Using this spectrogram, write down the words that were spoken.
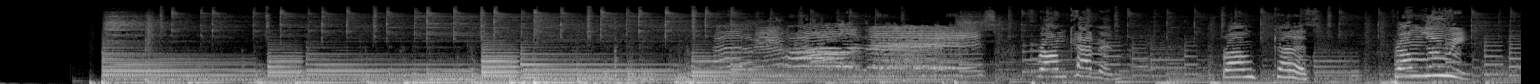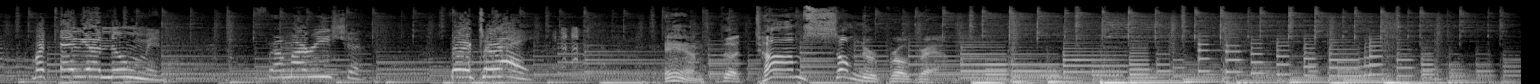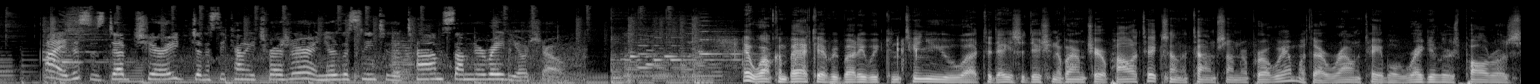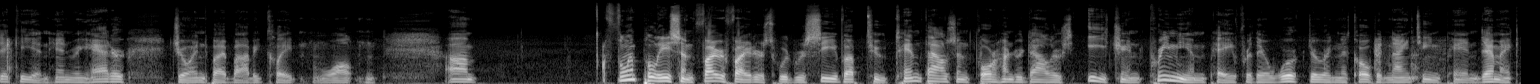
From Kenneth. From Louis. Martavia Newman. From Marisha. Bertray. And the Tom Sumner Program. Hi, this is Deb Cherry, Genesee County Treasurer, and you're listening to the Tom Sumner Radio Show. Hey, welcome back, everybody. We continue uh, today's edition of Armchair Politics on the Tom Sumner program with our roundtable regulars, Paul Rozycki and Henry Hatter, joined by Bobby Clayton Walton. Um, Flint police and firefighters would receive up to $10,400 each in premium pay for their work during the COVID 19 pandemic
